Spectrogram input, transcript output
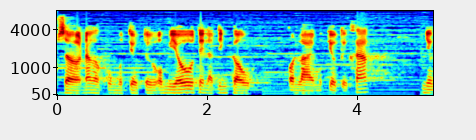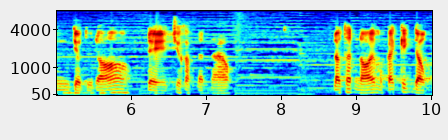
giờ đang ở cùng một tiểu tử ôm yếu tên là Đinh Cầu, Còn lại một tiểu tử khác, Nhưng tiểu tử đó để chưa gặp lần nào. Lão thất nói một cách kích động,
